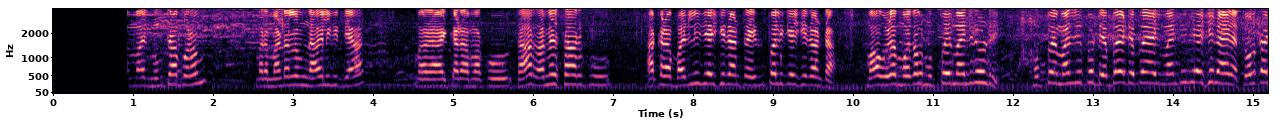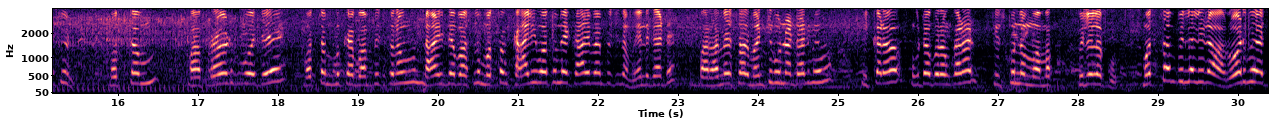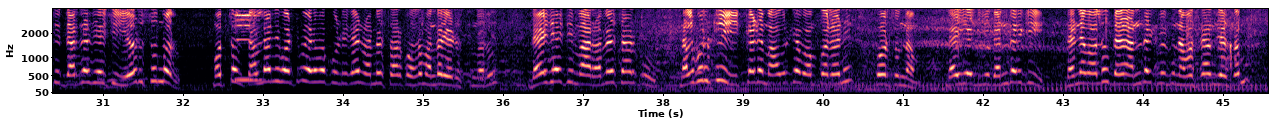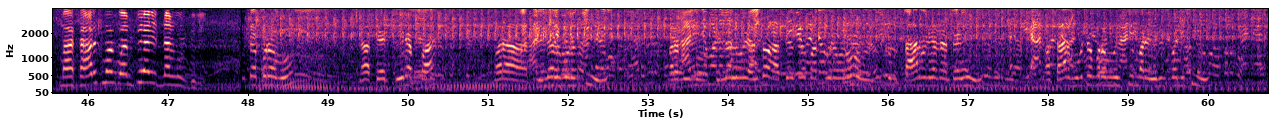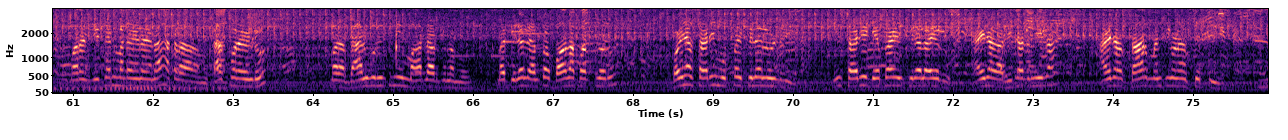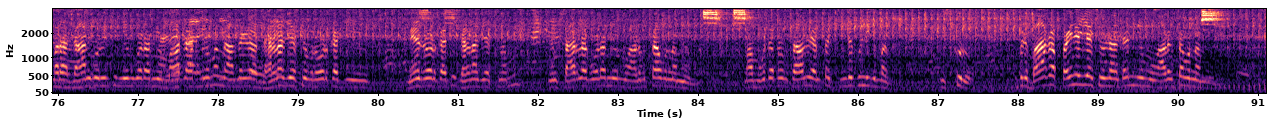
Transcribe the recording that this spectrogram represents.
మరి మాది మరి మండలం నాగలిగిద్య మరి ఇక్కడ మాకు సార్ రమేష్ సార్కు అక్కడ బదిలీ చేసిరంట ఇరుపల్లికి వేసిరంట మా ఊళ్ళో మొదలు ముప్పై మంది నుండి ముప్పై మంది ఇప్పుడు డెబ్బై డెబ్బై ఐదు మంది చేసిన ఆయన తోలకొచ్చిండు. మొత్తం మా ప్రైవేట్కి పోతే మొత్తం ఇక్కడ పంపించుకున్నాం నాలుగు బస్సులు మొత్తం ఖాళీ పోతున్నాయి ఖాళీ పంపించినాం ఎందుకంటే మా రమేష్ సార్ మంచిగా ఉన్నట్టని మేము ఇక్కడ ముకుటాపురం కాడ తీసుకున్నాం మా మా పిల్లలకు. మొత్తం పిల్లలు రోడ్డు మీద వచ్చి ధర్నా చేసి ఏడుస్తున్నారు. మొత్తం తల్లని కొట్టి ఏడవకుండా కానీ రమేష్ సార్ కోసం అందరూ ఏడుస్తున్నారు. దయచేసి మా రమేష్ సార్కు నలుగురికి ఇక్కడే మా ఊరికే పంపాలని కోరుతున్నాం. దయచేసి మీకు అందరికీ ధన్యవాదాలు. అందరికీ మీకు నమస్కారం చేస్తాం. మా సార్కు మాకు పంపించాలి నలుగురికి. నా పేరు పీరప్ప మన పిల్లల గురించి పిల్లలు ఎంతో అభ్యర్థుల పట్టుకున్నాము స్కూల్ సార్ లేదంటే మా సార్ ముకుటపురం నుంచి మన ఇరుపల్లికి మన రిటైర్మెంట్ అయిన అక్కడ ట్రాన్స్ఫర్ అయ్యిండు మన దాని గురించి మేము మాట్లాడుతున్నాము. మా పిల్లలు ఎంతో బాధపడుతున్నారు. పోయినసారి ముప్పై పిల్లలు ఉంటుంది ఈసారి డెబ్బై పిల్లలు అయ్యారు. ఆయన రికార్డు మీద ఆయన సార్ మంచిగా ఉన్నాడని చెప్పి. మరి దాని గురించి మేము కూడా మేము మాట్లాడుతున్నాము. మేము అందరికీ ధర్నా చేస్తున్నాం రోడ్కి వచ్చి మెయిన్ రోడ్కి వచ్చి ధర్నా చేస్తున్నాము. మేము సార్లో కూడా మేము అడుగుతూ ఉన్నాం మేము. మా ముగటపురం సార్లు ఎంతో కింద గుండికి మాకు స్కూల్ ఇప్పుడు బాగా పైన చేసి ఉండంటే మేము అడుగుతూ ఉన్నాం మేము.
